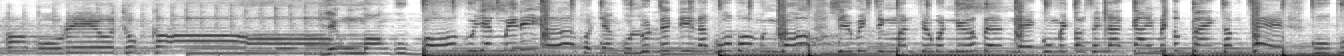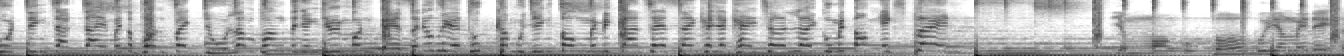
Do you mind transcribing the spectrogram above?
เพราะกูเรียวทุกข้อยังมองกูโบกูยังไม่ได้เออคนอย่างกูรุ่นได้ดีนะหัวพ่อมึงรอชีวิตจริงมันฟีลวันเนื้อเป็นเนกูไม่ต้องใช้หน้ากายไม่ต้องแกล้งทำเท่กูพูดจริงจากใจไม่ต้องพ่นเฟกอยู่ลำพังแต่ยังยืนบนเบสใส่เรียทุกคำกูยิงตรงไม่มีการแซแซงแค่อยากให้เชิญเลยกูไม่ต้อง explain ยังมองกูโป๊กูยังไม่ได้เอ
